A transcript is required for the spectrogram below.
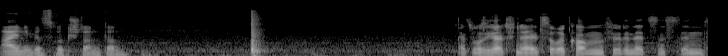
einiges Rückstand dann. Jetzt muss ich halt schnell zurückkommen für den letzten Stint.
